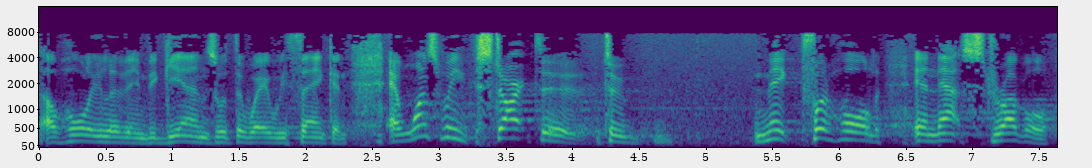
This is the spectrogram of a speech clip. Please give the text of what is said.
of holy living begins with the way we think. And, and once we start to, to make foothold in that struggle,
